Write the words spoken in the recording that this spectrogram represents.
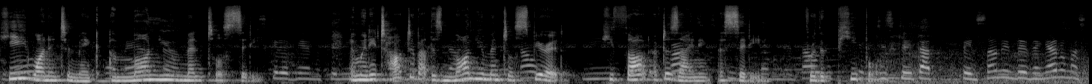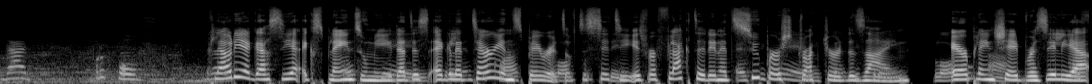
he wanted to make a monumental city. And when he talked about this monumental spirit, he thought of designing a city for the people. Claudia Garcia explained to me that this egalitarian spirit of the city is reflected in its superstructured design. Airplane shaped Brasilia,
